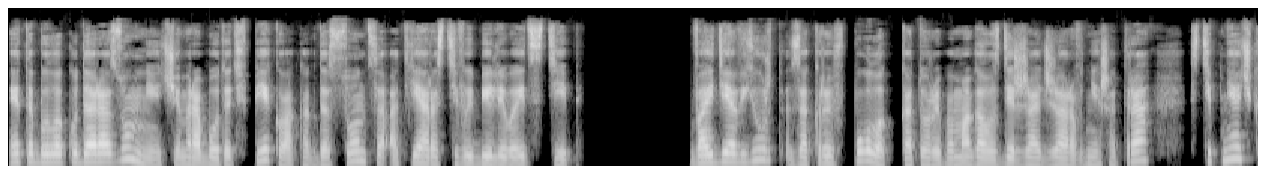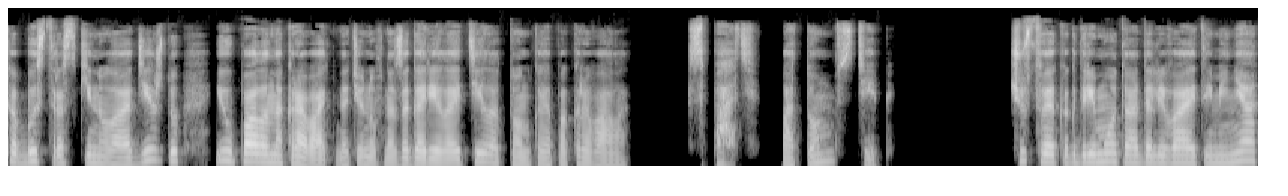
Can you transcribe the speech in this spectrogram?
Это было куда разумнее, чем работать в пекло, когда солнце от ярости выбеливает степь. Войдя в юрт, закрыв полог, который помогал сдержать жар вне шатра, степнячка быстро скинула одежду и упала на кровать, натянув на загорелое тело тонкое покрывало. Спать, потом в степь. Чувствуя, как дремота одолевает и меня,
